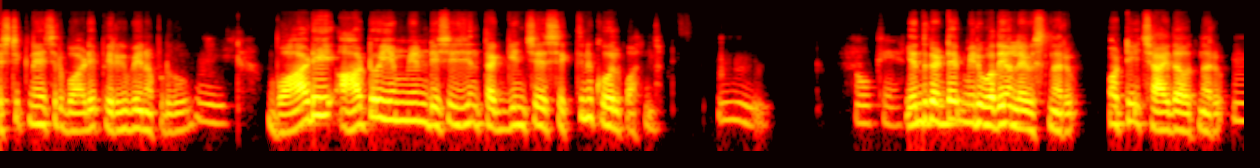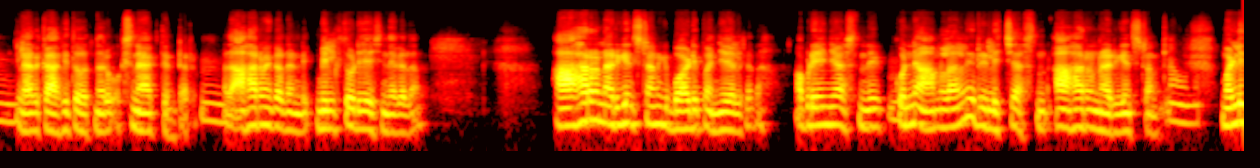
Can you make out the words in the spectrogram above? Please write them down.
ఎస్టిక్ నేచర్ బాడీ పెరిగిపోయినప్పుడు బాడీ ఆటో ఇమ్యూన్ డిసీజ్ని తగ్గించే శక్తిని కోల్పోతుంది ఉమ్, ఓకే. ఎందుకంటే మీరు ఉదయం లేవిస్తున్నారు టీ ఛాయ్ తాగుతున్నారు లేదా కాఫీ తాగుతున్నారు ఒక స్నాక్ తింటారు. అది ఆహారమే కదండి మిల్క్ తోటి చేసిందే కదా. ఆహారాన్ని అరిగించడానికి బాడీ పనిచేయాలి కదా. అప్పుడు ఏం చేస్తుంది కొన్ని ఆమ్లాలని రిలీజ్ చేస్తుంది ఆహారాన్ని అరిగించడానికి మళ్ళీ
